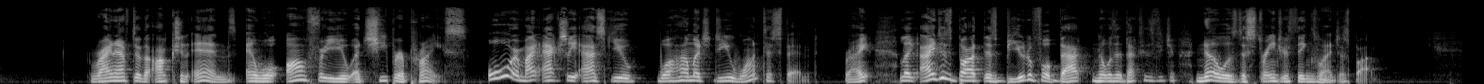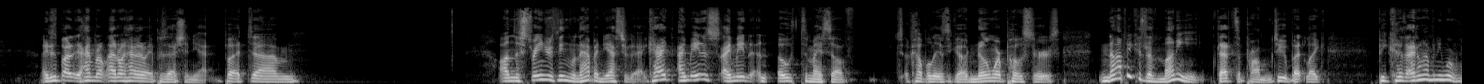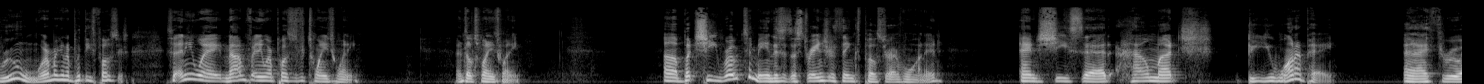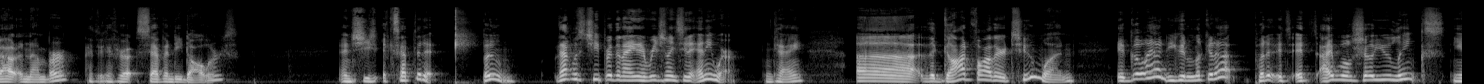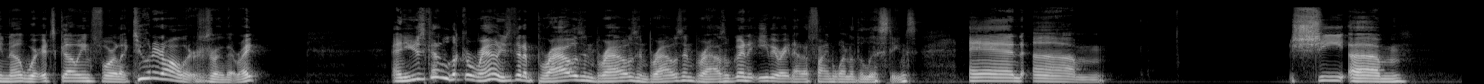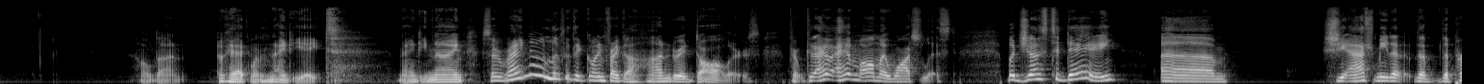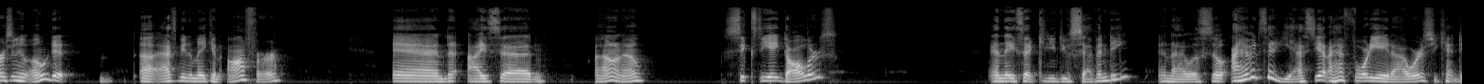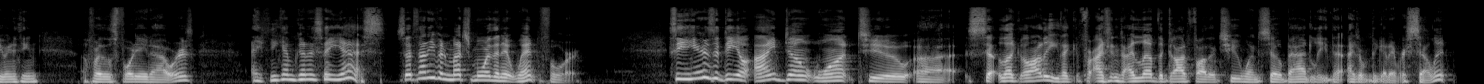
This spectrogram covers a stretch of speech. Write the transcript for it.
right after the auction ends and will offer you a cheaper price, or might actually ask you, "Well, how much do you want to spend?" Right? Like I just bought this beautiful back. No, was it Back to the Future? No, it was the Stranger Things one I just bought I just bought it. I, don't have it in my possession yet. But um, on the Stranger Things one that happened yesterday, I, I made a, I made an oath to myself a couple days ago. No more posters. Not because of money. That's the problem too. But like because I don't have any more room. Where am I going to put these posters? So anyway, not any more posters for 2020 until 2020. Uh, but she wrote to me, and this is a Stranger Things poster I've wanted. And she said, How much do you want to pay? And I threw out a number. I think I threw out seventy dollars, and she accepted it. Boom. That was cheaper than I had originally seen it anywhere. Okay. Uh, the Godfather Two one. It, go ahead, you can look it up. Put it. It's. It's. I will show you links. You know where it's going for like two hundred dollars or that, right? And you just got to look around. You just got to browse and browse and browse and browse. I'm going to eBay right now to find one of the listings, and um, she um Hold on. Okay, that one's 98. 99. So right now it looks like they're going for like a hundred dollars. Because I, I, have them all on my watch list. But just today, um, she asked me to the the person who owned it uh, asked me to make an offer, and I said, I don't know, sixty eight dollars. And they said, "Can you do 70? And I was so I haven't said yes yet. I have forty eight hours. You can't do anything for those 48 hours, I think I'm going to say yes. So it's not even much more than it went for. See, here's the deal. I don't want to uh, sell, like a lot of these, like for I I love the Godfather 2 one so badly that I don't think I'd ever sell it.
